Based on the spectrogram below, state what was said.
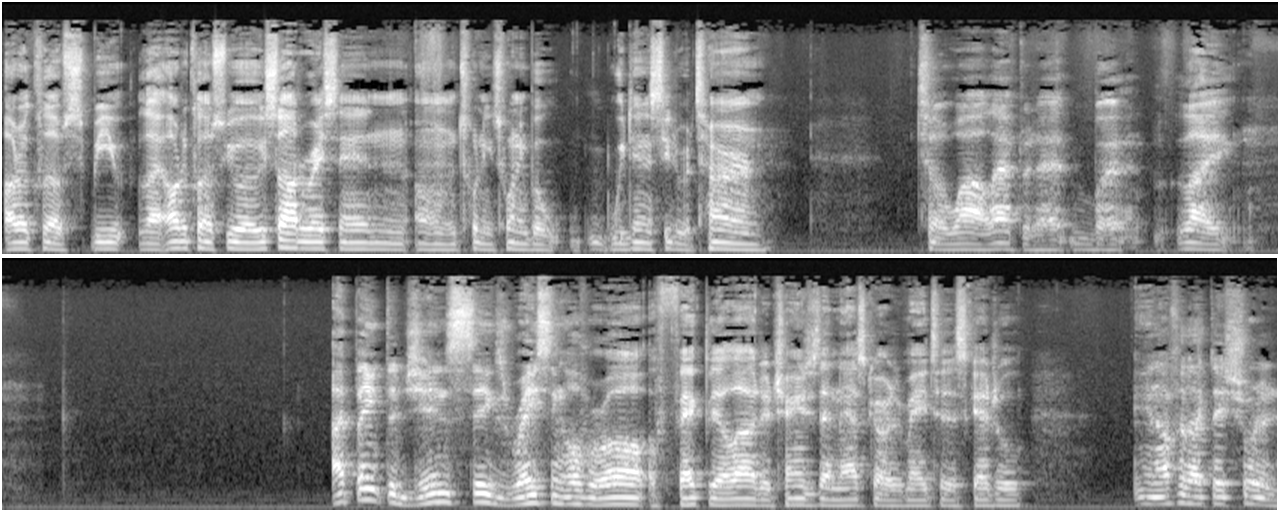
Auto Club Speed, like Auto Club Speedway. We saw the race in um twenty twenty, but we didn't see the return till a while after that. But like, I think the Gen Six racing overall affected a lot of the changes that NASCAR has made to the schedule. And I feel like they sort of,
